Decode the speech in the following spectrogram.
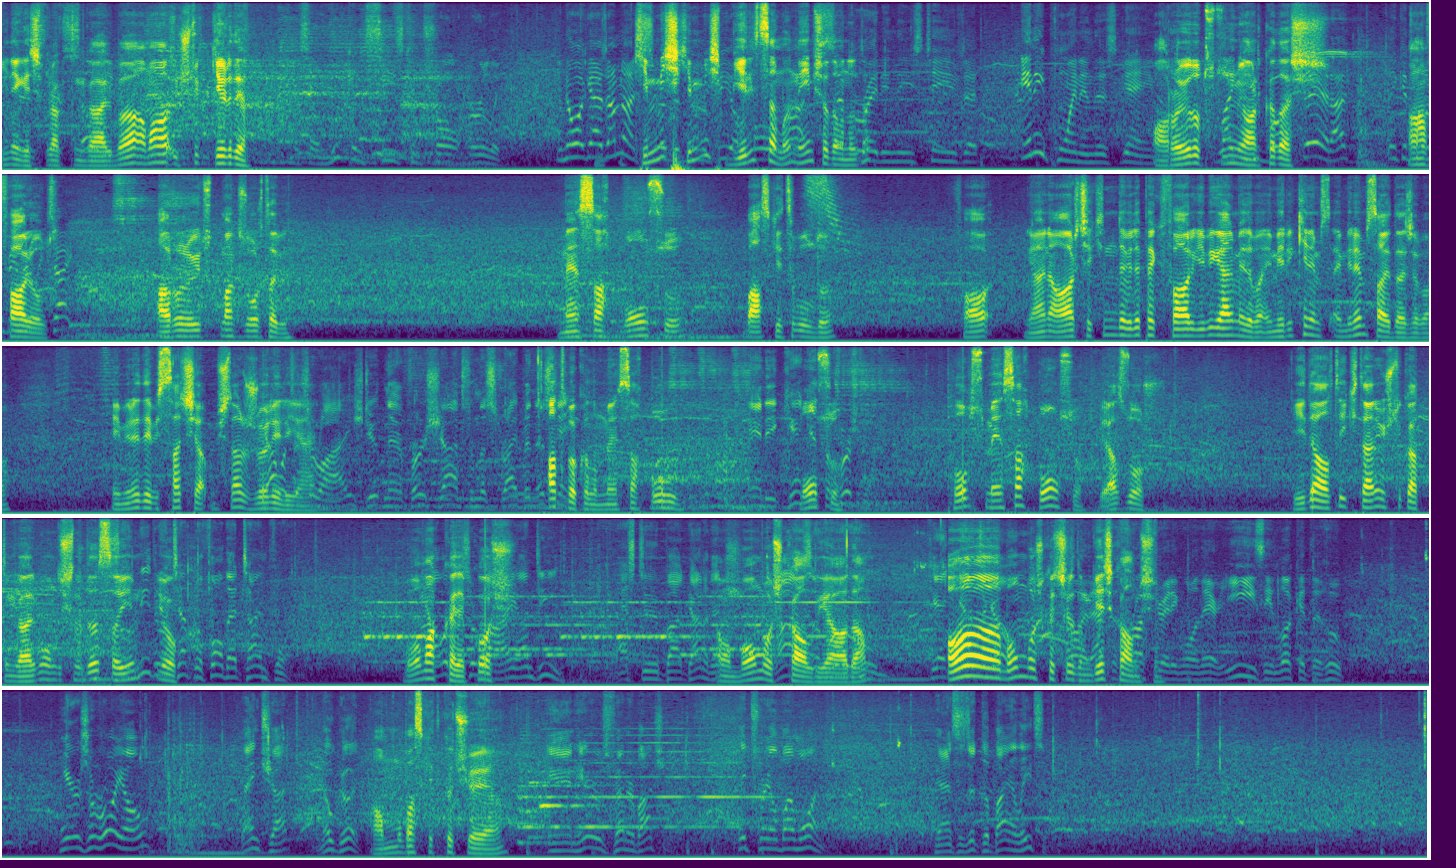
Yine geç bıraktım galiba ama üçlük girdi. Kimmiş kimmiş? Bielitsa mı? Neymiş adamın adı? Arroyo da tutulmuyor arkadaş. Aha faal oldu. Arroyo'yu tutmak zor tabi. Mensah Bonsu basketi buldu. Faal yani ağır çekimde bile pek faal gibi gelmedi bana. Emir'inkini mi, Emir'e mi saydı acaba? Emir'e de bir saç yapmışlar jöleli yani. At bakalım Mensah Boğu. Bonsu. Pops Mensah Bonsu. Biraz zor. 7-6 iki tane üçlük attım galiba. Onun dışında da sayım yok. Boğmak kale koş. Ama bomboş kaldı ya adam. Aa bomboş kaçırdım. Geç kalmışım. Amma basket kaçıyor ya.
